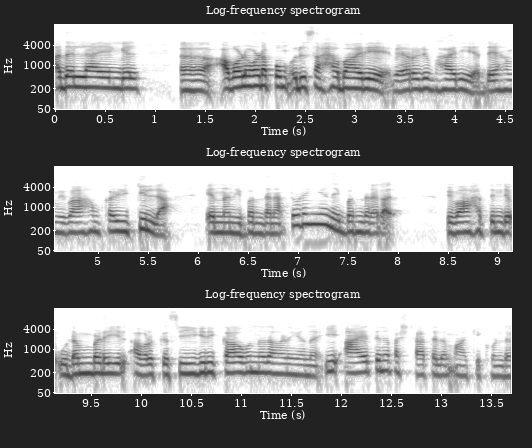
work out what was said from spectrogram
അതല്ല എങ്കിൽ അവളോടൊപ്പം ഒരു സഹഭാര്യയെ വേറൊരു ഭാര്യയെ അദ്ദേഹം വിവാഹം കഴിക്കില്ല എന്ന നിബന്ധന തുടങ്ങിയ നിബന്ധനകൾ വിവാഹത്തിന്റെ ഉടമ്പടിയിൽ അവർക്ക് സ്വീകരിക്കാവുന്നതാണ് എന്ന് ഈ ആയത്തിനെ പശ്ചാത്തലമാക്കിക്കൊണ്ട്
